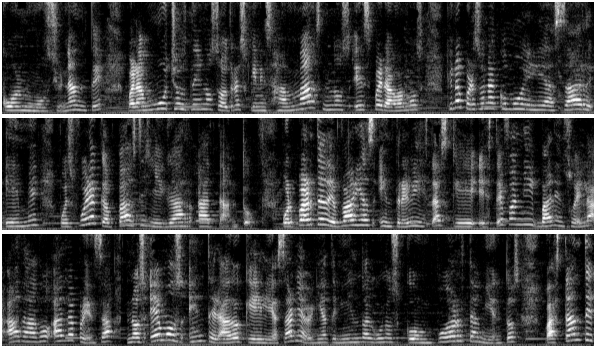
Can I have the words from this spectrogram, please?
conmocionante para muchos de nosotros quienes jamás nos esperábamos que una persona como Eleazar M pues fuera capaz de llegar a tanto. Por parte de varias entrevistas que Stephanie Valenzuela ha dado a la prensa, nos hemos enterado que Eliazar ya venía teniendo algunos comportamientos bastante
